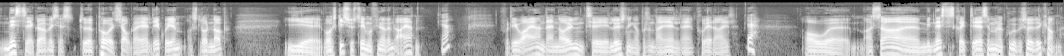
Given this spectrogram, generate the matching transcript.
næste, jeg gør, hvis jeg støder på et sjovt areal, det er at gå hjem og slå den op i øh, vores skisystem og finde ud af, hvem der ejer den. For det er jo ejeren, der er nøglen til løsninger på sådan et areal, der er privat ejet. Ja. Og, øh, og så øh, mit næste skridt, det er simpelthen at kunne besøge vedkommende.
